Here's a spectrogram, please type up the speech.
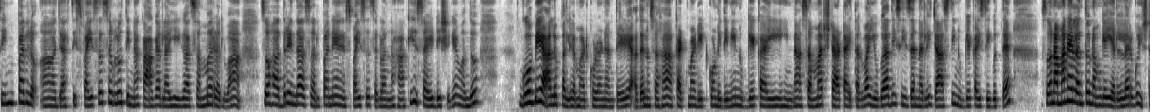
ಸಿಂಪಲ್ ಜಾಸ್ತಿ ಸ್ಪೈಸಸ್ಗಳು ತಿನ್ನೋಕ್ಕಾಗಲ್ಲ ಈಗ ಸಮ್ಮರ್ ಅಲ್ವಾ? ಸೊ ಅದರಿಂದ ಸ್ವಲ್ಪನೇ ಸ್ಪೈಸಸ್ಗಳನ್ನು ಹಾಕಿ ಸೈಡ್ ಡಿಶ್ಗೆ ಒಂದು ಗೋಬಿ ಆಲೂ ಪಲ್ಯ ಮಾಡ್ಕೊಳ್ಳೋಣ ಅಂತೇಳಿ ಅದನ್ನು ಸಹ ಕಟ್ ಮಾಡಿ ಇಟ್ಕೊಂಡಿದ್ದೀನಿ. ನುಗ್ಗೆಕಾಯಿ ಇನ್ನು ಸಮ್ಮರ್ ಸ್ಟಾರ್ಟ್ ಆಯ್ತಲ್ವ? ಯುಗಾದಿ ಸೀಸನ್ನಲ್ಲಿ ಜಾಸ್ತಿ ನುಗ್ಗೆಕಾಯಿ ಸಿಗುತ್ತೆ. ಸೊ ನಮ್ಮನೇಲಂತೂ ನಮಗೆ ಎಲ್ಲರಿಗೂ ಇಷ್ಟ.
